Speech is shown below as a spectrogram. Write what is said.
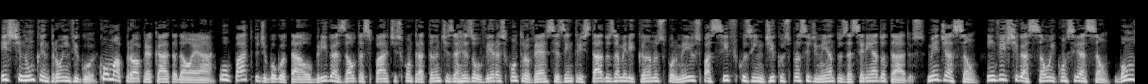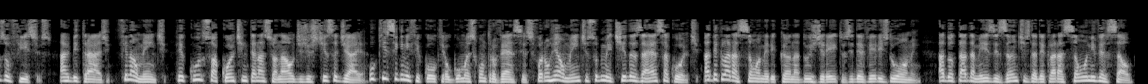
este nunca entrou em vigor. Como a própria Carta da OEA, o Pacto de Bogotá obriga as altas partes contratantes a resolver as controvérsias entre Estados americanos por meios pacíficos e indica os procedimentos a serem adotados. Mediação, investigação e conciliação, bons ofícios, arbitragem, finalmente, recurso à Corte Internacional de Justiça de Haia, o que significou que algumas controvérsias foram realmente submetidas a essa corte. A Declaração Americana dos Direitos e Deveres do Homem, adotada meses antes da Declaração Universal,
